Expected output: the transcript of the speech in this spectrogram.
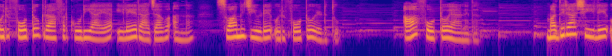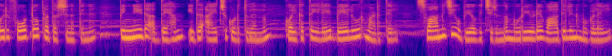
ഒരു ഫോട്ടോഗ്രാഫർ കൂടിയായ ഇളയരാജാവ് അന്ന് സ്വാമിജിയുടെ ഒരു ഫോട്ടോ എടുത്തു. ആ ഫോട്ടോയാണിത്. മദിരാശിയിലെ ഒരു ഫോട്ടോ പ്രദർശനത്തിന് പിന്നീട് അദ്ദേഹം ഇത് അയച്ചു കൊടുത്തുവെന്നും കൊൽക്കത്തയിലെ ബേലൂർ മഠത്തിൽ സ്വാമിജി ഉപയോഗിച്ചിരുന്ന മുറിയുടെ വാതിലിനു മുകളിൽ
